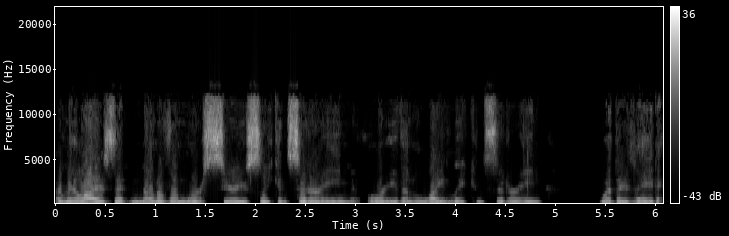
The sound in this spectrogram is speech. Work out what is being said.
I realized that none of them were seriously considering or even lightly considering whether they'd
